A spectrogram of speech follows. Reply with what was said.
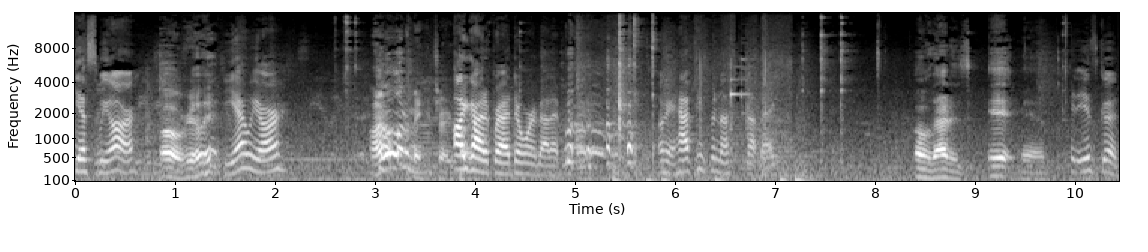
yes we are. Oh, really? Yeah, we are. I don't want to make a cherry pie. I got it, Brad. Don't worry about it. Okay, half teaspoon nut- nutmeg. Oh, that is it, man. It is good.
